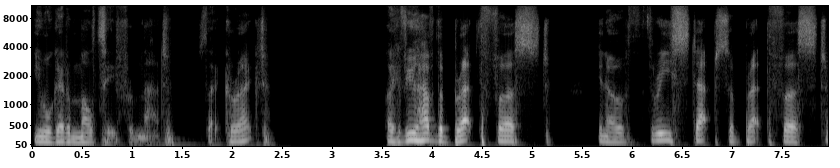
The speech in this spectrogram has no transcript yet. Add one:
you will get a multi from that. Is that correct? Like if you have the breadth first, you know, three steps of breadth first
